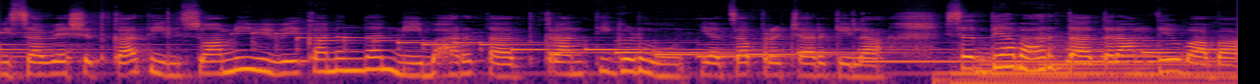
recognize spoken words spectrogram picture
विसाव्या शतकातील स्वामी विवेकानंदांनी भारतात क्रांती घडवून याचा प्रचार केला. सध्या भारतात रामदेव बाबा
